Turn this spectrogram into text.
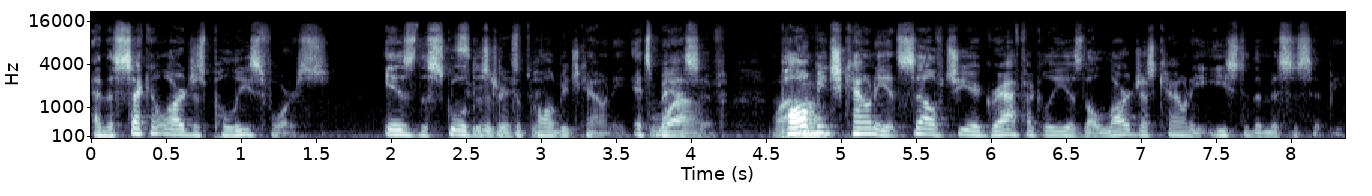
and the second largest police force is the school district of Palm Beach County. It's massive. Palm Beach County itself, geographically, is the largest county east of the Mississippi.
